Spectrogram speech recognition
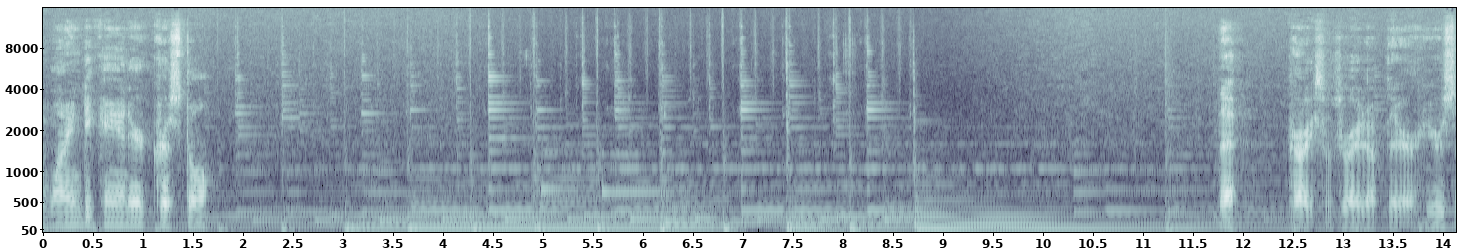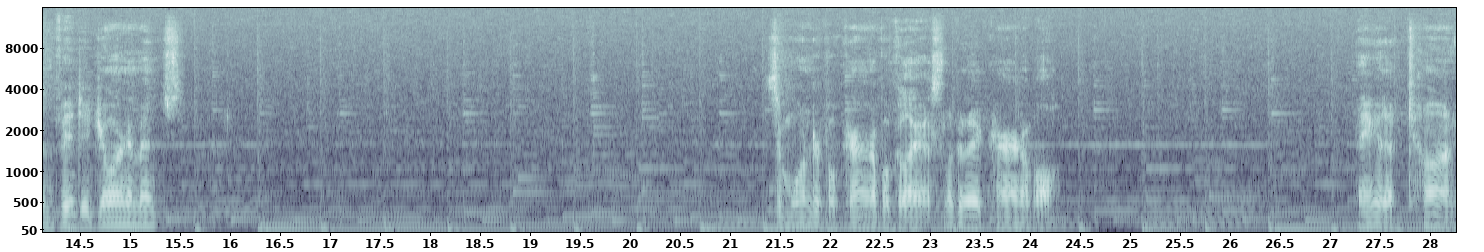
The wine decanter crystal. That price was right up there. Here's some vintage ornaments. Some wonderful carnival glass. Look at that carnival. They had a ton.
